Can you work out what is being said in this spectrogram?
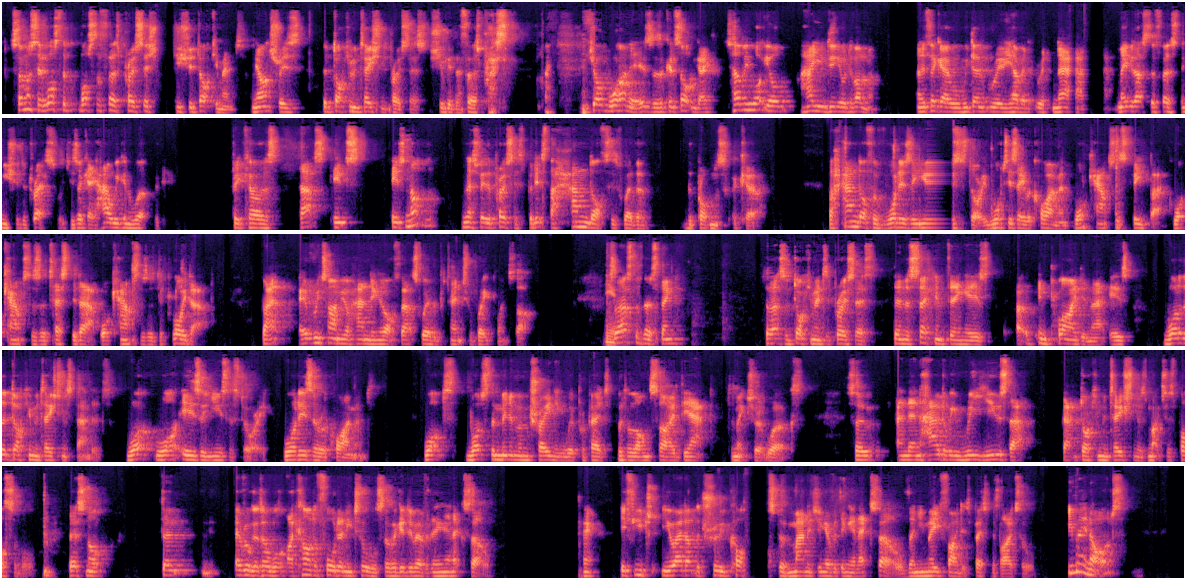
someone said, what's the, what's the first process you should document? And the answer is the documentation process should be the first process. Job one is, as a consultant, going, tell me what your, how you do your development. And if they go, well, we don't really have it written down, maybe that's the first thing you should address, which is, okay, how are we going to work with you? Because that's, it's, it's not necessarily the process, but it's the handoffs is where the, the problems occur. The handoff of what is a user story, what is a requirement, what counts as feedback, what counts as a tested app, what counts as a deployed app. That every time you're handing it off, that's where the potential breakpoints are. Yeah. So that's the first thing. So that's a documented process. Then the second thing is uh, implied in that is what are the documentation standards? What what is a user story? What is a requirement? what's what's the minimum training we're prepared to put alongside the app to make sure it works so and then how do we reuse that that documentation as much as possible let's not don't everyone goes oh well i can't afford any tools so we're going to do everything in excel okay. If you you add up the true cost of managing everything in excel then you may find it's better to buy a tool. You may not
